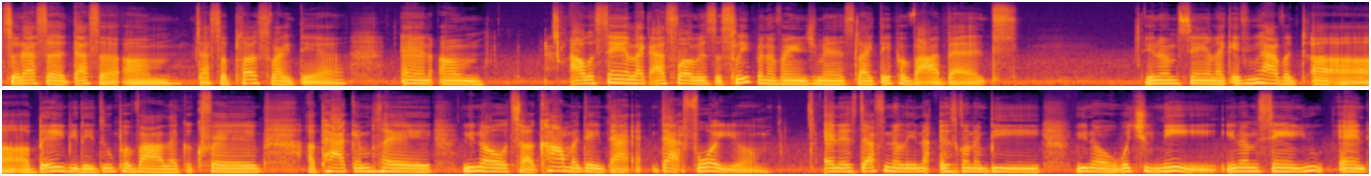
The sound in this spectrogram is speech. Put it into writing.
So that's a that's a um that's a plus right there. And um I was saying like as far as the sleeping arrangements, like they provide beds. You know what I'm saying? Like if you have a a, a baby, they do provide like a crib, a pack and play, you know, to accommodate that that for you and it's definitely not it's gonna be you know what you need. You know what i'm saying? You and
